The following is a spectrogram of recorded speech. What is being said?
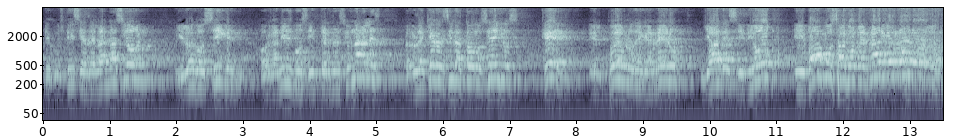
de Justicia de la Nación y luego siguen organismos internacionales, pero le quiero decir a todos ellos que el pueblo de Guerrero ya decidió y vamos a gobernar Guerrero.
